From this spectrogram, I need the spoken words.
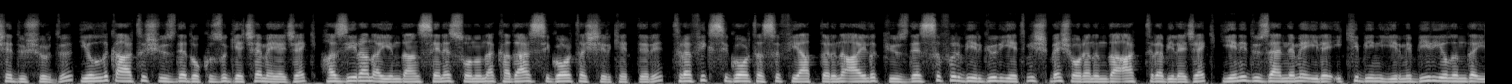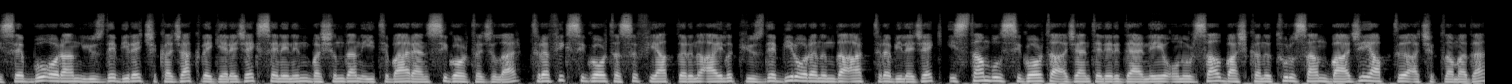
%0,75'e düşürdü. Yıllık artış %9'u geçemeyecek. Haziran ayından sene sonuna kadar sigorta şirketleri, trafik sigortası fiyatlarını aylık %0,75 oranında arttırabilecek. Yeni düzenleme ile 2021 yılında ise bu oran %1'e çıkacak ve gelecek senenin başından itibaren sigortacılar, trafik sigortası fiyatlarını aylık %1 oranında arttırabilecek. İstanbul Sigorta Acenteleri Derneği Onursal Başkanı Turusan Bağcı yaptığı açıklamada,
